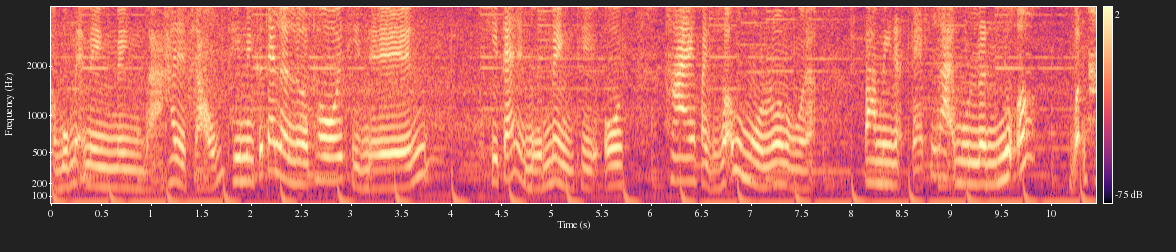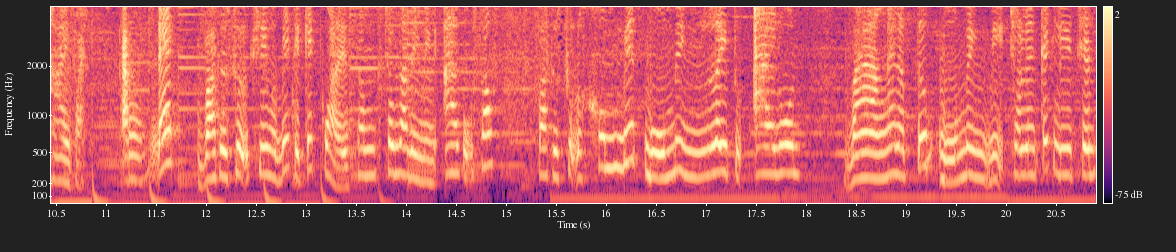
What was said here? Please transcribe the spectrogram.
à, bố mẹ mình mình và hai đứa cháu. Thì mình cứ test lần lượt thôi thì đến khi test thì bố mình thì ôi hai vạch rõ một mồm luôn mọi người ạ. Và mình đã test lại một lần nữa vẫn hai vạch căng đét. Và thực sự khi mà biết cái kết quả đấy xong trong gia đình mình ai cũng sốc. Và thực sự là không biết bố mình lây từ ai luôn. Và ngay lập tức bố mình bị cho lên cách ly trên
